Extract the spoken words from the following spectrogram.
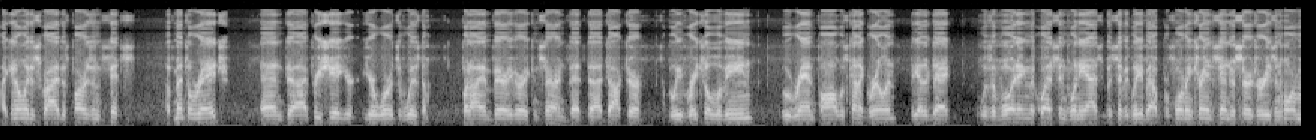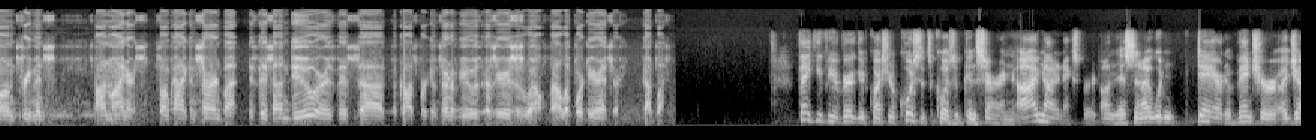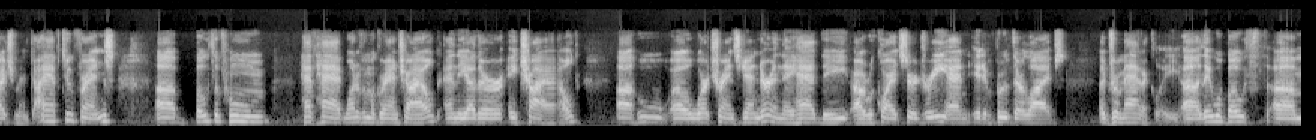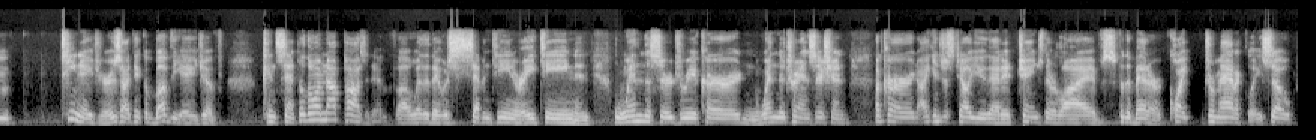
I can only describe as partisan fits of mental rage, and uh, I appreciate your, your words of wisdom. But I am very, very concerned that uh, Dr. I believe Rachel Levine, who Rand Paul was kind of grilling the other day, was avoiding the questions when he asked specifically about performing transgender surgeries and hormone treatments on minors. So I'm kind of concerned, but is this undue or is this uh, a cause for concern of you as yours as well? I'll look forward to your answer. God bless. Thank you for your very good question. Of course, it's a cause of concern. I'm not an expert on this, and I wouldn't dare to venture a judgment. I have two friends, uh, both of whom have had one of them a grandchild and the other a child. Uh, who uh, were transgender and they had the uh, required surgery and it improved their lives uh, dramatically. Uh, they were both um, teenagers, I think above the age of consent, although I'm not positive uh, whether they were 17 or 18 and when the surgery occurred and when the transition occurred. I can just tell you that it changed their lives for the better quite dramatically. So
